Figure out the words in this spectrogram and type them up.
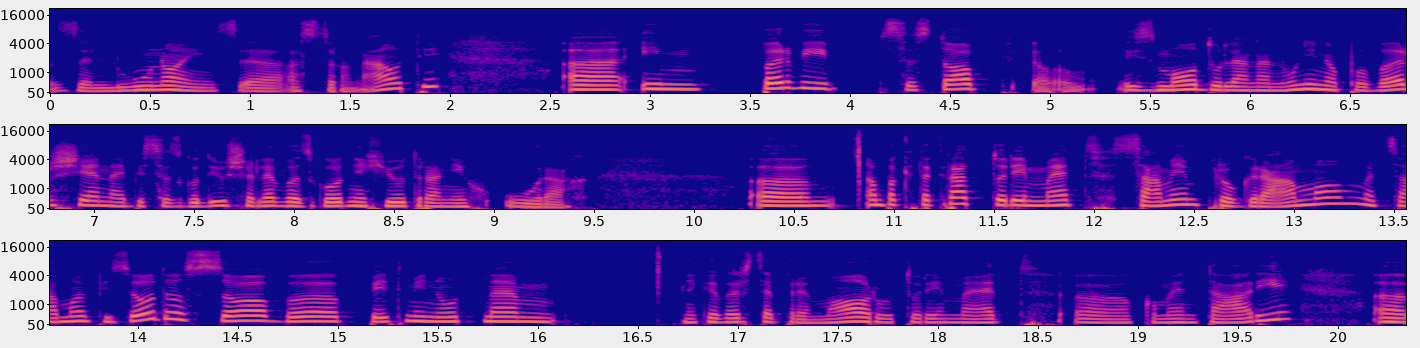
z Luno in z astronauti. Uh, in prvi sestop um, iz modula na Lunino površje naj bi se zgodil šele v zgodnjih jutranjih urah. Um, ampak takrat, torej med samim programom, med samo epizodo, so v petminutnem neke vrste premoru, torej med uh, komentarji. Uh,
